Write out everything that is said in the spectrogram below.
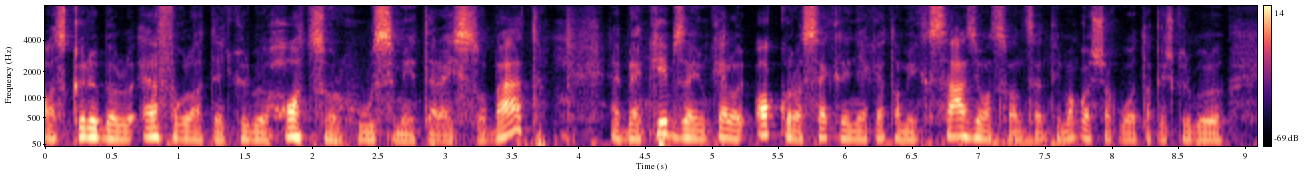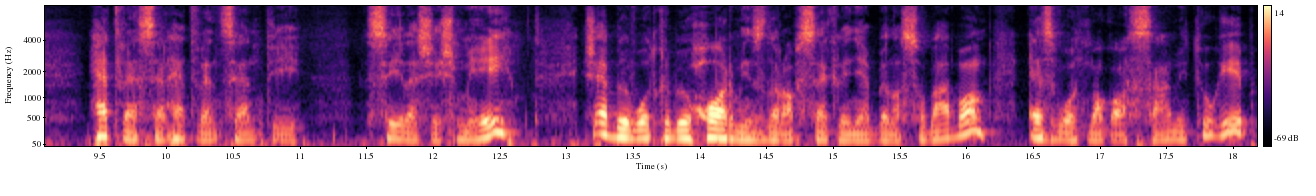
az körülbelül elfoglalt egy kb. 6x20 méteres szobát. Ebben képzeljünk el, hogy akkora szekrényeket, amik 180 centi magasak voltak, és kb. 70x70 centi széles és mély, és ebből volt kb. 30 darab szekrény ebben a szobában, ez volt maga a számítógép,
